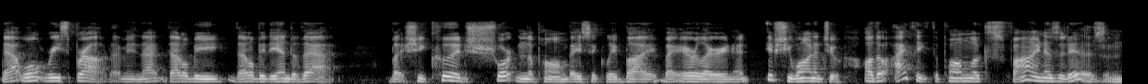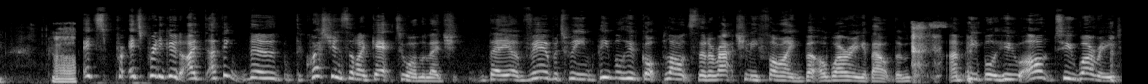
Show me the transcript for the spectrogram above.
that won't resprout. I mean that that'll be that'll be the end of that but she could shorten the palm basically by by air layering it if she wanted to. Although I think the palm looks fine as it is, and uh, it's pr- it's pretty good. I I think the the questions that I get to on the ledge they veer between people who've got plants that are actually fine but are worrying about them, and people who aren't too worried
